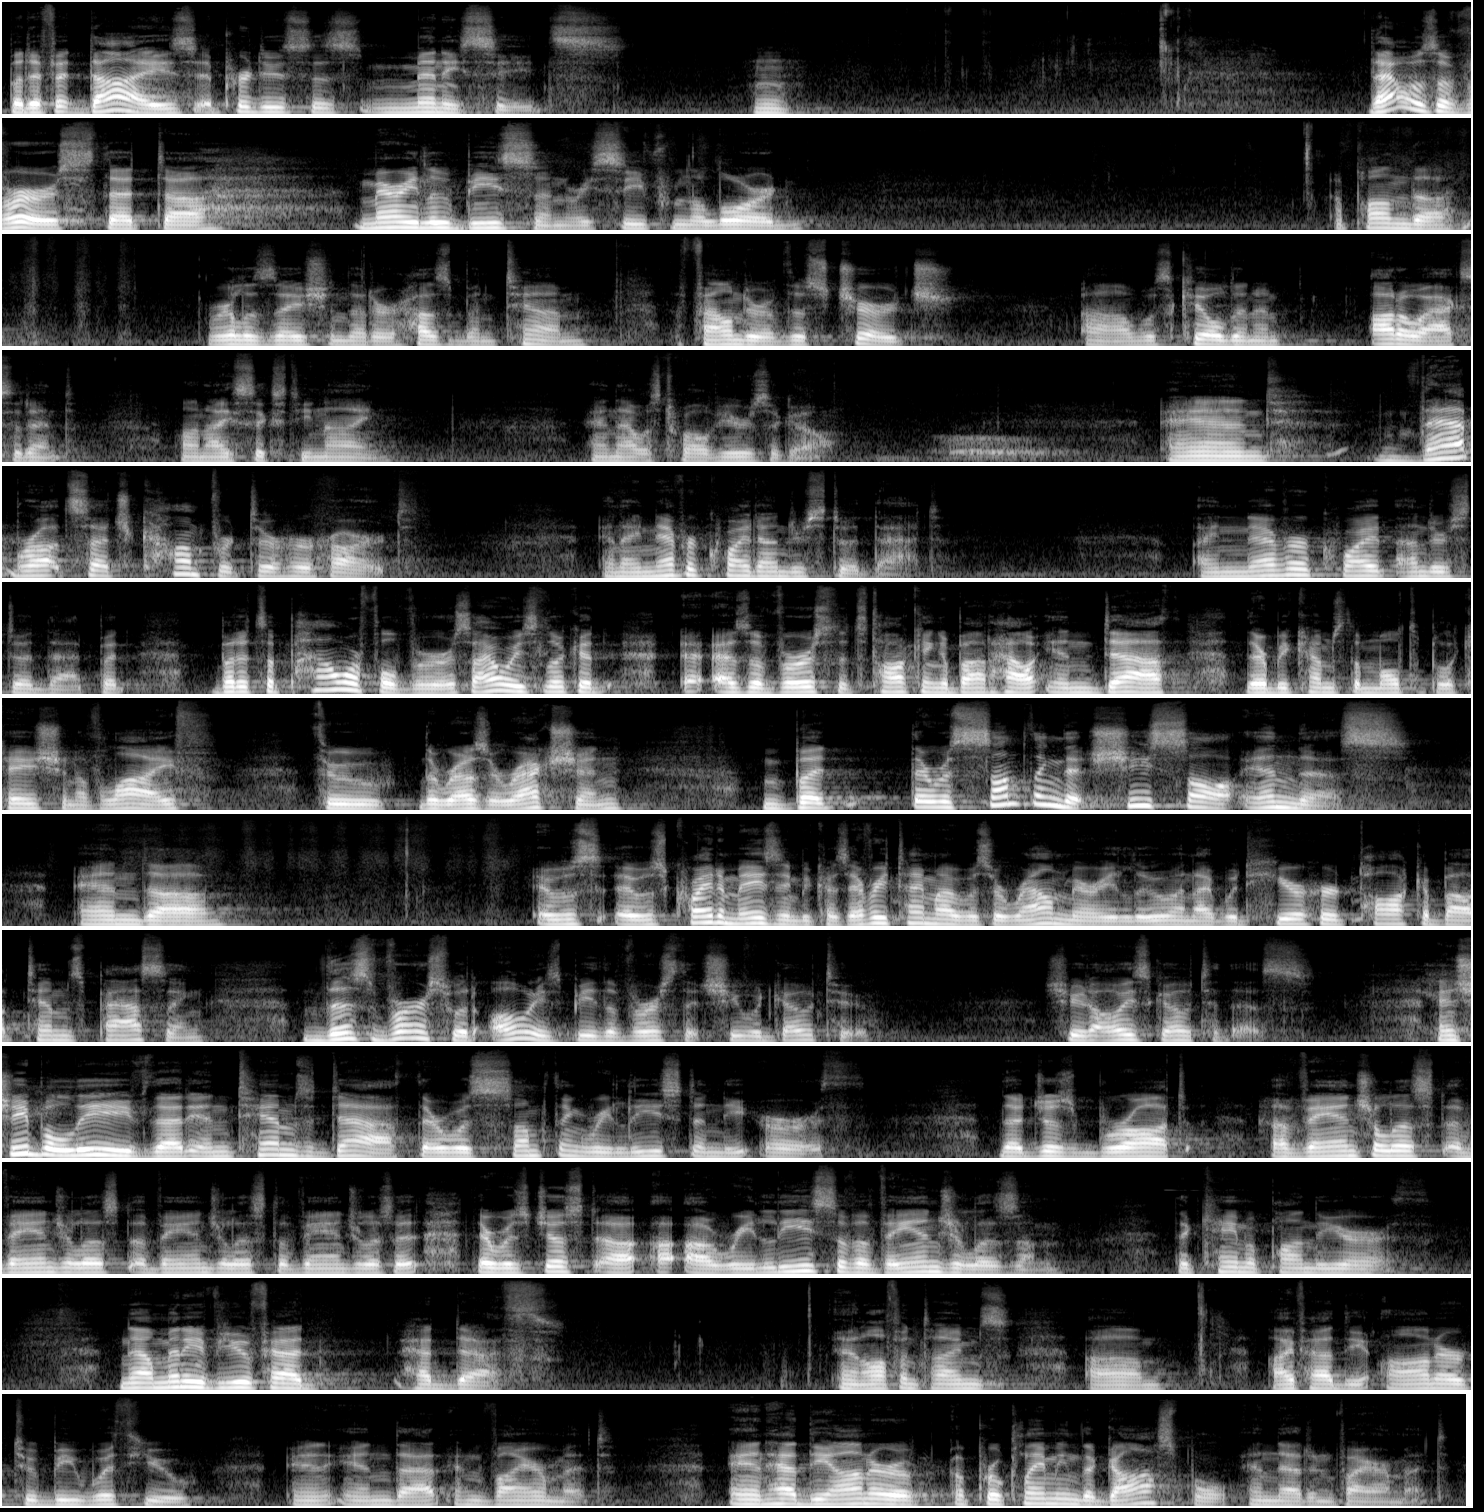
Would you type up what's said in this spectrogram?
But if it dies, it produces many seeds. Hmm. That was a verse that uh, Mary Lou Beeson received from the Lord upon the realization that her husband, Tim, the founder of this church, uh, was killed in an auto accident on I 69. And that was 12 years ago. And that brought such comfort to her heart. And I never quite understood that. I never quite understood that. But, but it's a powerful verse. I always look at as a verse that's talking about how in death there becomes the multiplication of life through the resurrection. But there was something that she saw in this. And uh, it was, it was quite amazing because every time I was around Mary Lou and I would hear her talk about Tim's passing, this verse would always be the verse that she would go to. She would always go to this. And she believed that in Tim's death, there was something released in the earth that just brought evangelist, evangelist, evangelist, evangelist. There was just a, a, release of evangelism that came upon the earth. Now, many of you have had, had deaths. And oftentimes, um, I've had the honor to be with you in, in that environment and had the honor of, of, proclaiming the gospel in that environment.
